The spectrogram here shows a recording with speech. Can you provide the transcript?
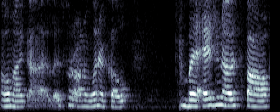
oh my god, let's put on a winter coat. But as you know, it's fall,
